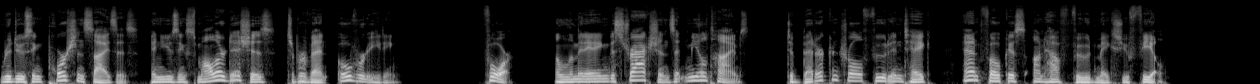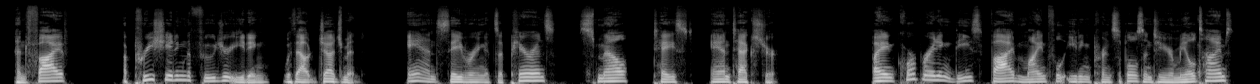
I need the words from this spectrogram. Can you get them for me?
reducing portion sizes and using smaller dishes to prevent overeating. 4. Eliminating distractions at meal times to better control food intake and focus on how food makes you feel. And 5. Appreciating the food you're eating without judgment and savoring its appearance, smell, taste, and texture. By incorporating these five mindful eating principles into your meal times,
